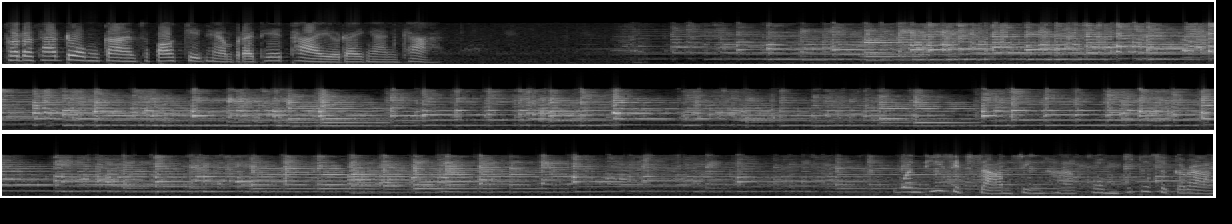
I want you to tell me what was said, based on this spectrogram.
โทรทัศน์รวมการเฉพาะกิจแห่งประเทศไทยรายงานค่ะ วันที่ 13 สิงหาคม พุทธศักราช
